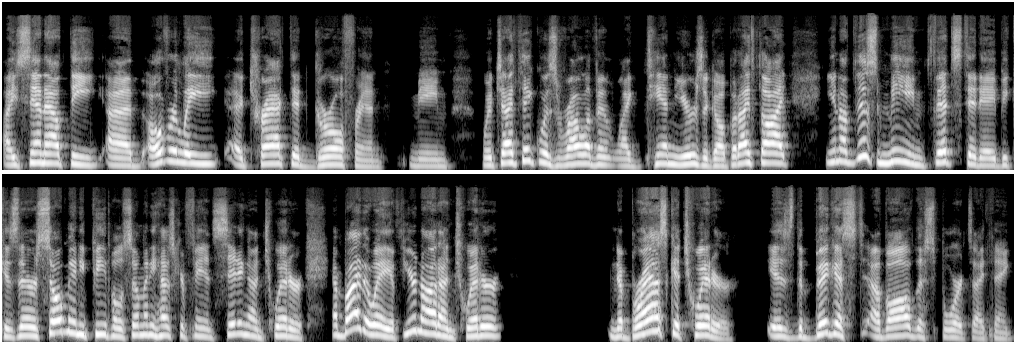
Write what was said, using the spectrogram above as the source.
I sent out the uh, overly attracted girlfriend meme, which I think was relevant like 10 years ago. But I thought, you know, this meme fits today because there are so many people, so many Husker fans sitting on Twitter. And by the way, if you're not on Twitter, Nebraska Twitter is the biggest of all the sports, I think.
